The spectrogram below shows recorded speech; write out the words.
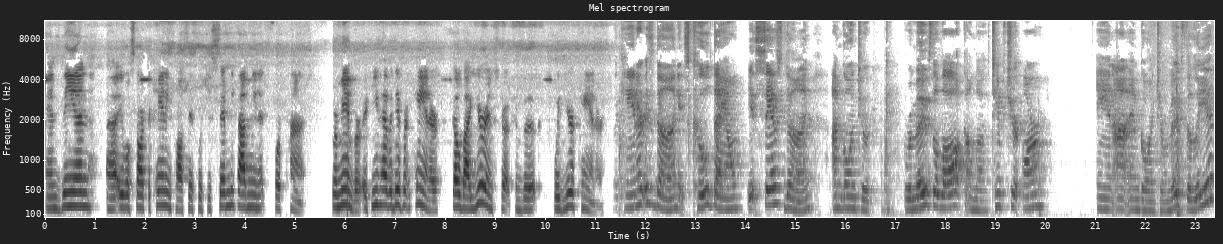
and then uh, it will start the canning process, which is 75 minutes a pint. Remember, if you have a different canner, go by your instruction book with your canner. The canner is done. It's cooled down. It says done. I'm going to remove the lock on the temperature arm and I am going to remove the lid.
